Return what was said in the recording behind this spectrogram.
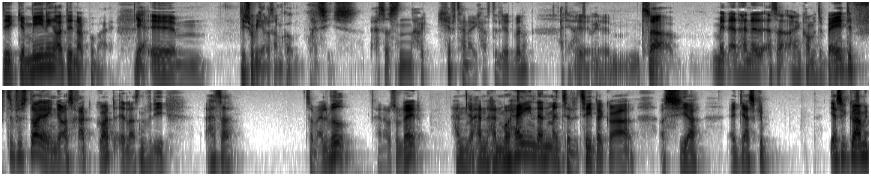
det giver mening, og det er nok på vej. Ja, Øhm, det så vi alle sammen komme. præcis. Altså sådan, hold kæft, han har ikke haft det let, vel? Ja, det har han sgu ikke. Øhm, så, men at han, er, altså, han kommer tilbage, det, det forstår jeg egentlig også ret godt, eller sådan, fordi, altså, som alle ved, han er jo soldat. Han, ja. han, han må have en eller anden mentalitet, der gør og siger, at jeg skal, jeg skal, gøre mit,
